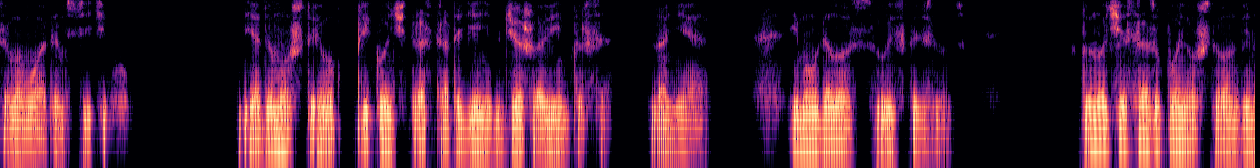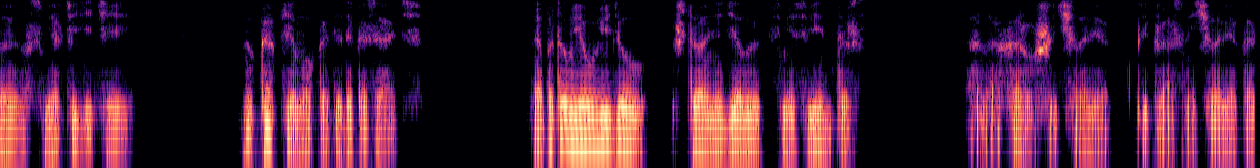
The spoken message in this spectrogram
самому отомстить ему. Я думал, что его прикончит растрата денег Джошуа Винтерса, но нет. Ему удалось выскользнуть. В ту ночь я сразу понял, что он виновен в смерти детей. Но как я мог это доказать? А потом я увидел, что они делают с мисс Винтерс. Она хороший человек, прекрасный человек, а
